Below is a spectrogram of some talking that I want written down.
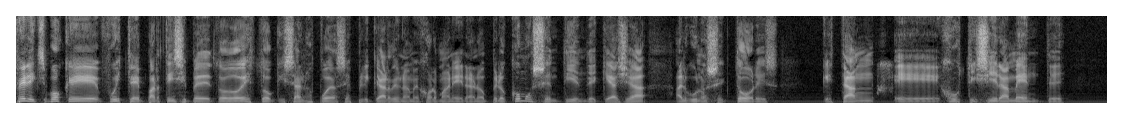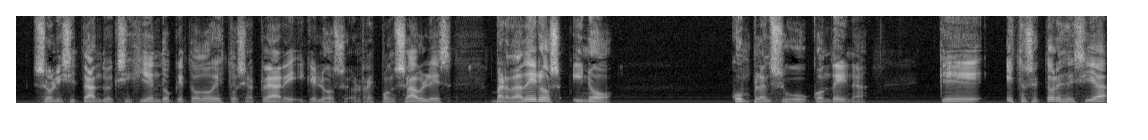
Félix, vos que fuiste partícipe de todo esto, quizás nos puedas explicar de una mejor manera, ¿no? Pero ¿cómo se entiende que haya algunos sectores que están eh, justicieramente solicitando, exigiendo que todo esto se aclare y que los responsables verdaderos y no cumplan su condena, que estos sectores, decía,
